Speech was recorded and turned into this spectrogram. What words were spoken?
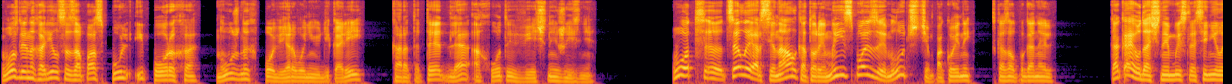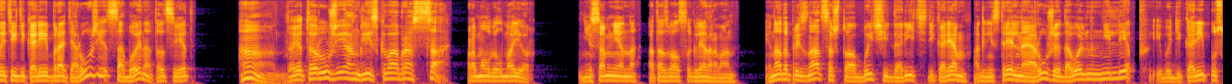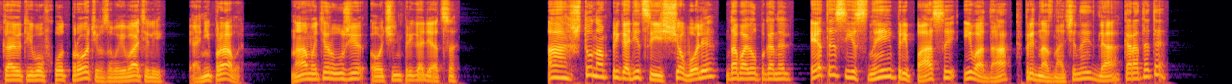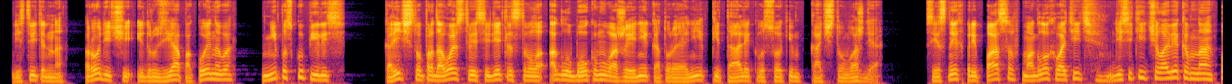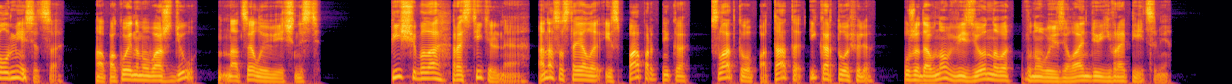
Возле находился запас пуль и пороха, нужных, по верованию дикарей, каратете для охоты в вечной жизни. «Вот э, целый арсенал, который мы используем лучше, чем покойный», — сказал Паганель. «Какая удачная мысль осенила этих дикарей брать оружие с собой на тот свет». «А, да это оружие английского образца», — промолвил майор. «Несомненно», — отозвался Гленнерман. «И надо признаться, что обычай дарить дикарям огнестрельное оружие довольно нелеп, ибо дикари пускают его в ход против завоевателей, и они правы. Нам эти ружья очень пригодятся». «А что нам пригодится еще более?» — добавил Паганель. «Это съестные припасы и вода, предназначенные для каратете». Действительно, родичи и друзья покойного не поскупились. Количество продовольствия свидетельствовало о глубоком уважении, которое они питали к высоким качествам вождя. Съестных припасов могло хватить десяти человекам на полмесяца, а покойному вождю — на целую вечность. Пища была растительная. Она состояла из папоротника, сладкого потата и картофеля, уже давно ввезенного в Новую Зеландию европейцами.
